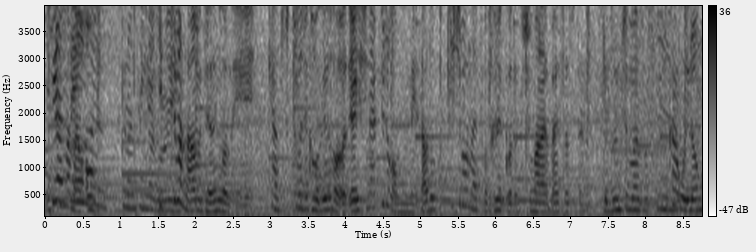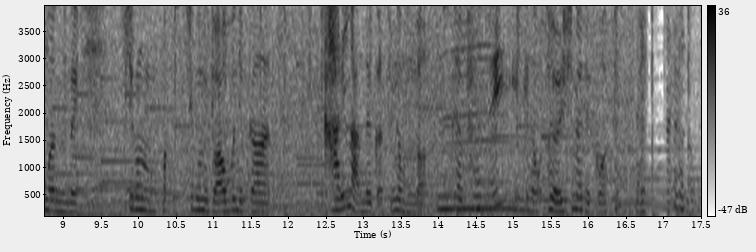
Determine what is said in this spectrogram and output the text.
시간 입술만 나오- 어, 그런 생각으로. 입술만 나오면 되는 거네. 그냥 굳이 거기서 열심히 할 필요가 없네. 나도 PC방 막 그랬거든. 주말 알바 했었을 때. 이렇게 눈치 보면서 쓱하고 이런 거였는데 지금 막 지금 이렇게 와보니까 가리면 안 될 것 같은 거 뭔가. 그냥 굳이 이렇게 더, 더 열심히 해야 될 것 같은? 오늘은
